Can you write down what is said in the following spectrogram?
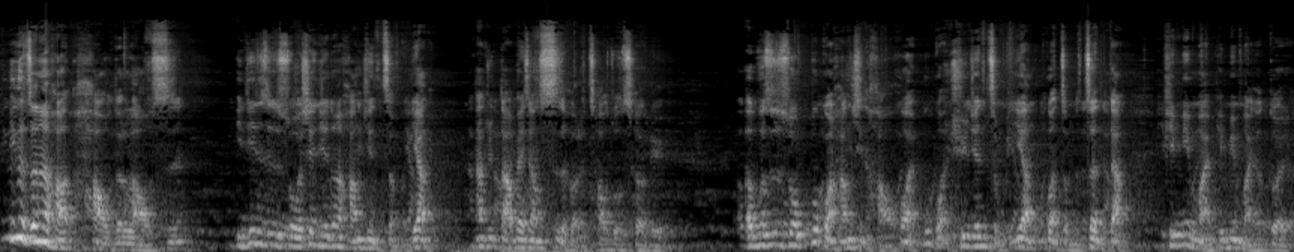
一个真的好好的老师，一定是说现阶段行情怎么样，那去搭配上适合的操作策略。而不是说不管行情好坏，不管区间怎么样，不管怎么震荡，拼命买拼命买就对了。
